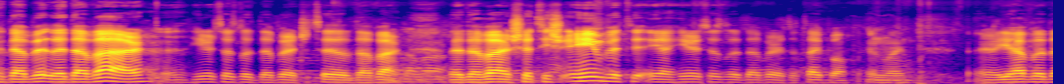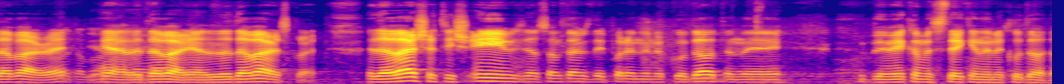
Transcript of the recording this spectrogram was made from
Ledavar, uh, here it says ledaber, it should say ledavar. Ledavar, shetish'im yeah, here it says ledaber, it's a typo in mine. Uh, you have the davar, right? Yeah, the davar. yeah, the davar is correct. The davar shetish'im, you know, sometimes they put in the nekudot and they They make a mistake in the נקודות.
